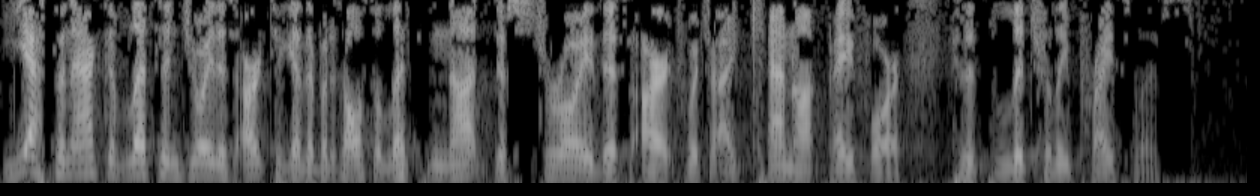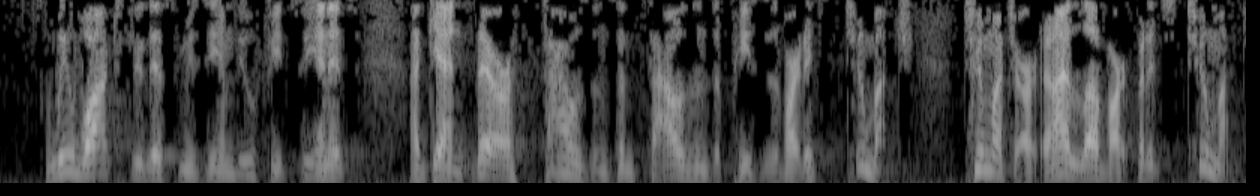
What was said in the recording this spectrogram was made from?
Yes, an act of let's enjoy this art together, but it's also let's not destroy this art, which I cannot pay for because it's literally priceless. We walked through this museum, the Uffizi, and it's, again, there are thousands and thousands of pieces of art. It's too much, too much art. And I love art, but it's too much.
